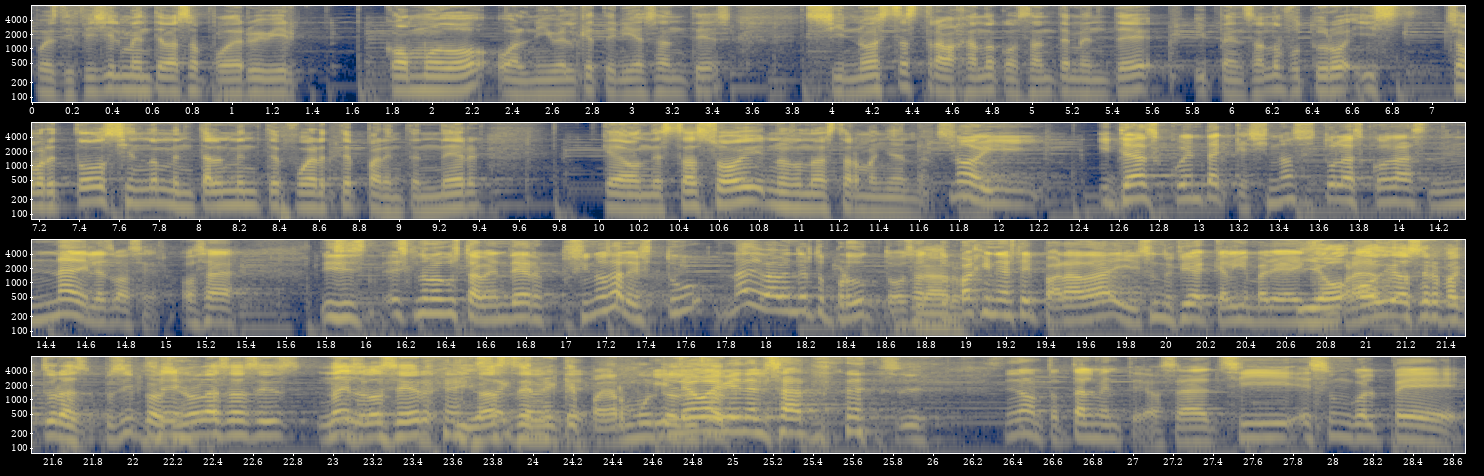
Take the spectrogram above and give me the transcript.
pues difícilmente vas a poder vivir cómodo o al nivel que tenías antes si no estás trabajando constantemente y pensando futuro y sobre todo siendo mentalmente fuerte para entender que donde estás hoy no es donde vas a estar mañana. No, y, y te das cuenta que si no haces tú las cosas, nadie las va a hacer. O sea, dices, es que no me gusta vender. Pues si no sales tú, nadie va a vender tu producto. O sea, Claro. tu página está ahí parada y eso significa que alguien vaya a ir Y comprar. odio hacer facturas. Pues sí, pero Sí. si no las haces, nadie las va a hacer y vas a tener que pagar multas. Y luego ahí viene el SAT. Sí, No, totalmente. O sea, sí es un golpe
